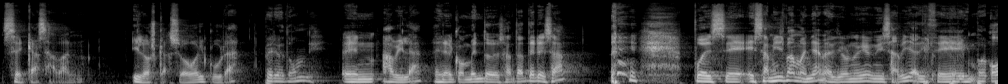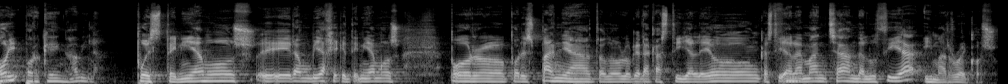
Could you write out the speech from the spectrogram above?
se casaban y los casó el cura. ¿Pero dónde? En Ávila, en el convento de Santa Teresa. pues esa misma mañana, yo no, ni sabía, dice, hoy... ¿Por qué en Ávila? Pues teníamos, era un viaje que teníamos por, por España, todo lo que era Castilla-León, Castilla-La Mancha, Andalucía y Marruecos.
